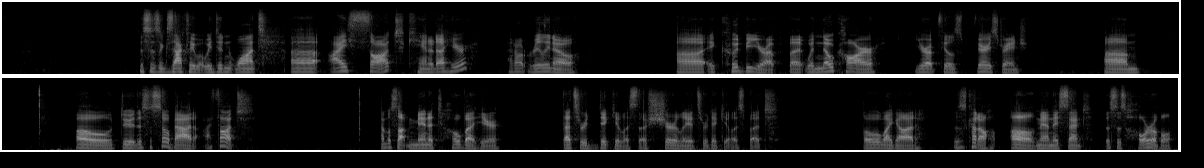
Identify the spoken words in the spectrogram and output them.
This is exactly what we didn't want. Uh, I thought Canada here. I don't really know. Uh, it could be Europe, but with no car, Europe feels very strange. Um, oh, dude, this is so bad. I thought... I almost thought Manitoba here. That's ridiculous, though. Surely it's ridiculous, but... Oh my god. This is kind of... Oh, man, they sent... This is horrible.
